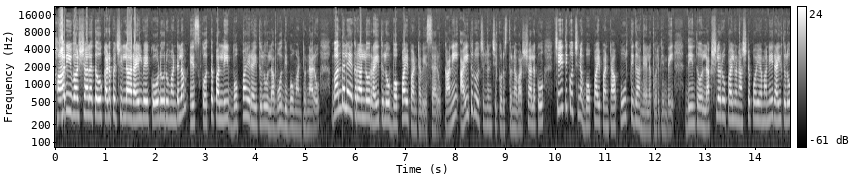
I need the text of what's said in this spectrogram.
భారీ వర్షాలతో కడప జిల్లా రైల్వే కోడూరు మండలం ఎస్ కొత్తపల్లి బొప్పాయి రైతులు లబోదిబోమంటున్నారు. వందల ఎకరాల్లో రైతులు బొప్పాయి పంట వేశారు. కానీ ఐదు రోజుల నుంచి కురుస్తున్న వర్షాలకు చేతికొచ్చిన బొప్పాయి పంట పూర్తిగా నేలకొరిగింది దీంతో లక్షల రూపాయలు నష్టపోయామని రైతులు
